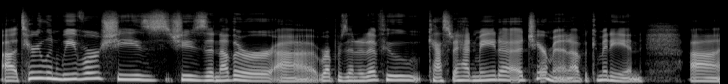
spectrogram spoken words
Uh, Terry Lynn Weaver, she's she's another uh, representative who Casada had made a, a, chairman of a committee and uh,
